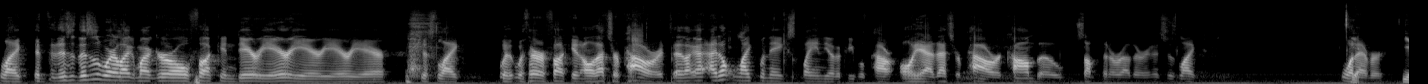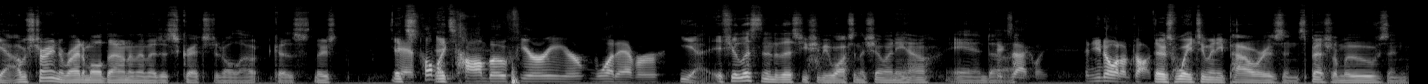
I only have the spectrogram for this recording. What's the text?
like it, this is this is where like my girl fucking Derriere Derriere just like with, with her fucking oh that's her power. It's, like I, I don't like when they explain the other people's power. Oh yeah, that's her power combo something or other, and it's just like whatever. Yeah, I was trying to write them all down, and then I just scratched it all out because there's. Yeah, it's called like it's- combo fury or whatever. yeah, if you're listening to this, you should be watching the show anyhow. And uh, Exactly. And you know what I'm talking. About. There's way too many powers and special moves, and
